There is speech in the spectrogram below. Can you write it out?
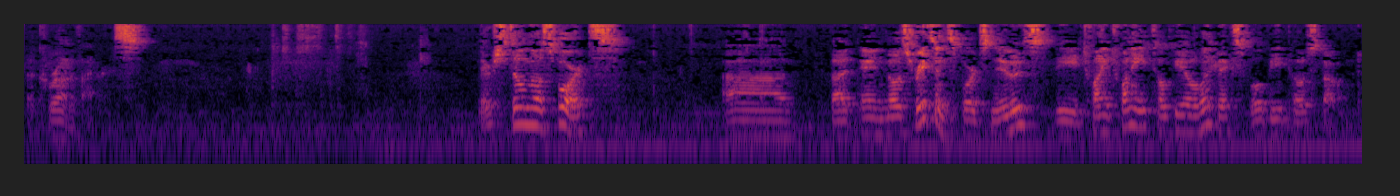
the coronavirus. There's still no sports, but in most recent sports news, the 2020 Tokyo Olympics will be postponed.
